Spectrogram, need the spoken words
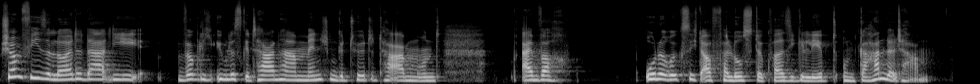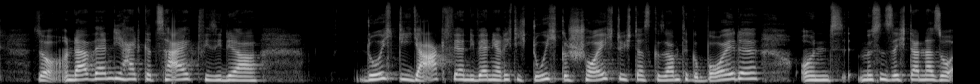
schon fiese Leute da, die wirklich Übles getan haben, Menschen getötet haben und einfach ohne Rücksicht auf Verluste quasi gelebt und gehandelt haben. So, und da werden die halt gezeigt, wie sie da durchgejagt werden. Die werden ja richtig durchgescheucht durch das gesamte Gebäude und müssen sich dann da so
